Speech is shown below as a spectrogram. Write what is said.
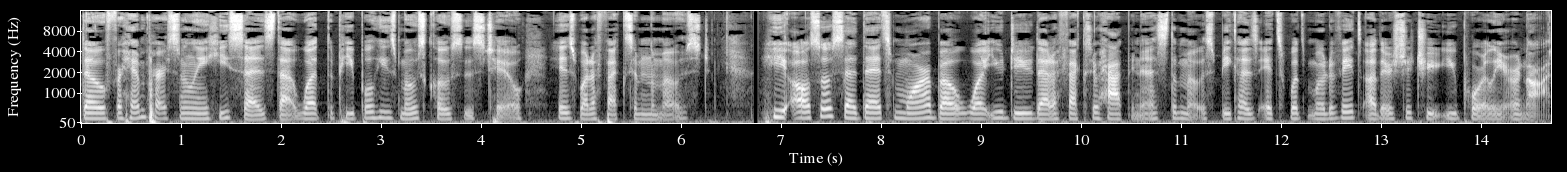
Though for him personally, he says that what the people he's most closest to is what affects him the most. He also said that it's more about what you do that affects your happiness the most because it's what motivates others to treat you poorly or not.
